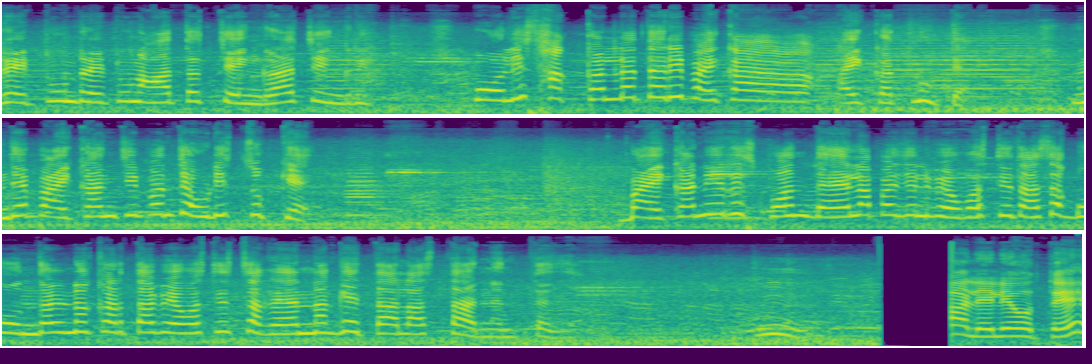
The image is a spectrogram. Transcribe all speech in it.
रेटून रेटून आतच चेंगरा चेंगरी. पोलीस हक्कललं तरी बायका ऐकत नव्हत्या. म्हणजे बायकांची पण तेवढीच चुकी आहे. बायकांनी रिस्पॉन्स द्यायला पाहिजे व्यवस्थित असं गोंधळ न करता व्यवस्थित सगळ्यांना घेता आला असता आनंद त्याचा. आलेले होते.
